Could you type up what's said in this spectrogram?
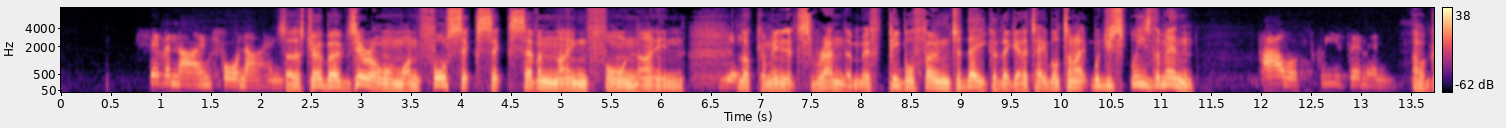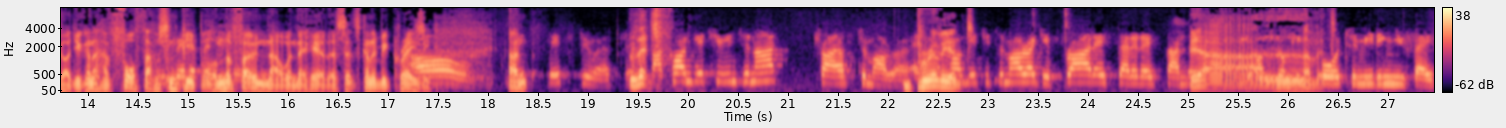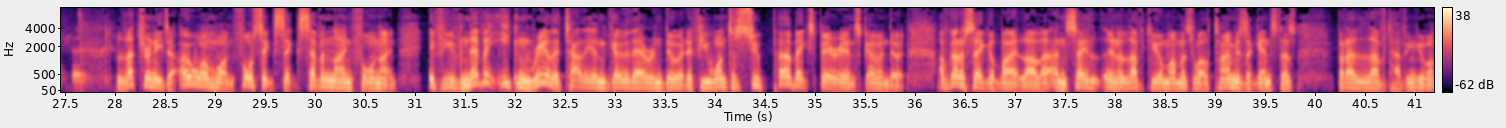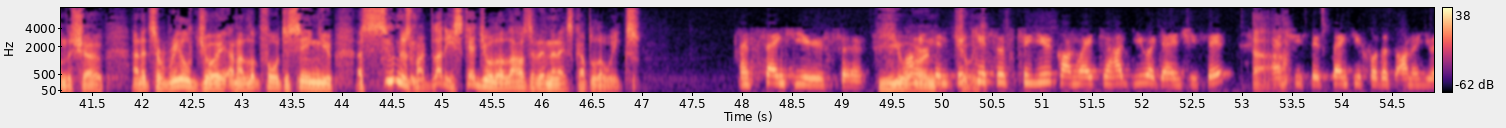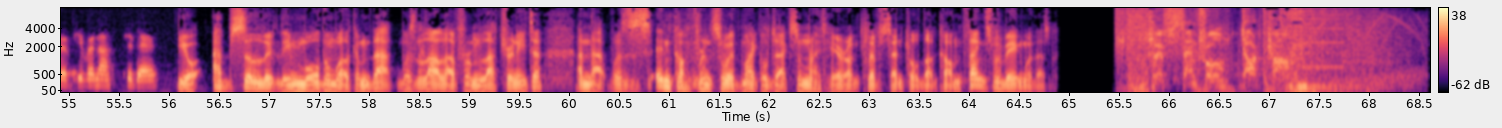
7949. So that's Joburg 011 466 7949. Yes. Look, I mean, it's random. If people phone today, could they get a table tonight? Would you squeeze them in? I will squeeze them in. Oh God, you're going to have 4,000 people on the it. phone now when they hear this. It's going to be crazy. Oh, And- let's, let's do it. Let's- If I can't get you in tonight, try us tomorrow. And Brilliant. I'll get you tomorrow. Give Friday, Saturday, Sunday. Yeah, are looking love it. forward to meeting new faces. La Trinita, 011 466 7949. If you've never eaten real Italian, go there and do it. If you want a superb experience, go and do it. I've got to say goodbye, Lala, and say, you know, love to your mum as well. Time is against us, but I loved having you on the show, and it's a real joy, and I look forward to seeing you as soon as my bloody schedule allows it in the next couple of weeks. And thank you, sir. You Mommy are a sends big joy. kisses to you. Can't wait to hug you again, she said. Ah. And she says, thank you for this honor you have given us today. You're absolutely more than welcome. That was Lala from La Trinita, and that was in conference with Michael Jackson right here on CliffCentral.com. Thanks for being with us. CliffCentral.com.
